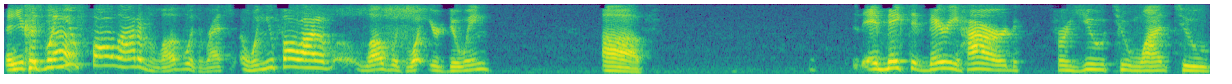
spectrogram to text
and you Because when tell. you fall out of love with rest, when you fall out of love with what you're doing, uh, it makes it very hard for you to want to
